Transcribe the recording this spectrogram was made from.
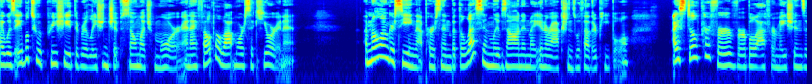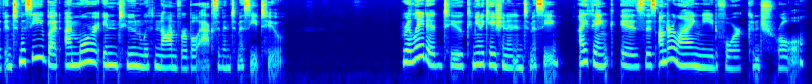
I was able to appreciate the relationship so much more, and I felt a lot more secure in it. I'm no longer seeing that person, but the lesson lives on in my interactions with other people. I still prefer verbal affirmations of intimacy, but I'm more in tune with nonverbal acts of intimacy too. Related to communication and intimacy, I think, is this underlying need for control.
